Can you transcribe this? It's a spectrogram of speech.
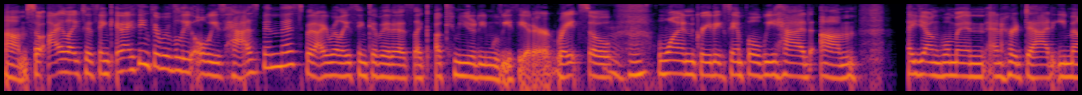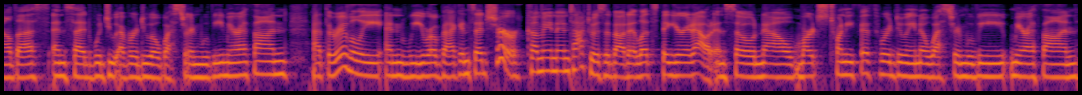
Um, so I like to think, and I think the Rivoli always has been this, but I really think of it as like a community movie theater, right? So mm-hmm. one great example we had. Um, a young woman and her dad emailed us and said, Would you ever do a Western movie marathon at the Rivoli? And we wrote back and said, Sure, come in and talk to us about it. Let's figure it out. And so now, March 25th, we're doing a Western movie marathon.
